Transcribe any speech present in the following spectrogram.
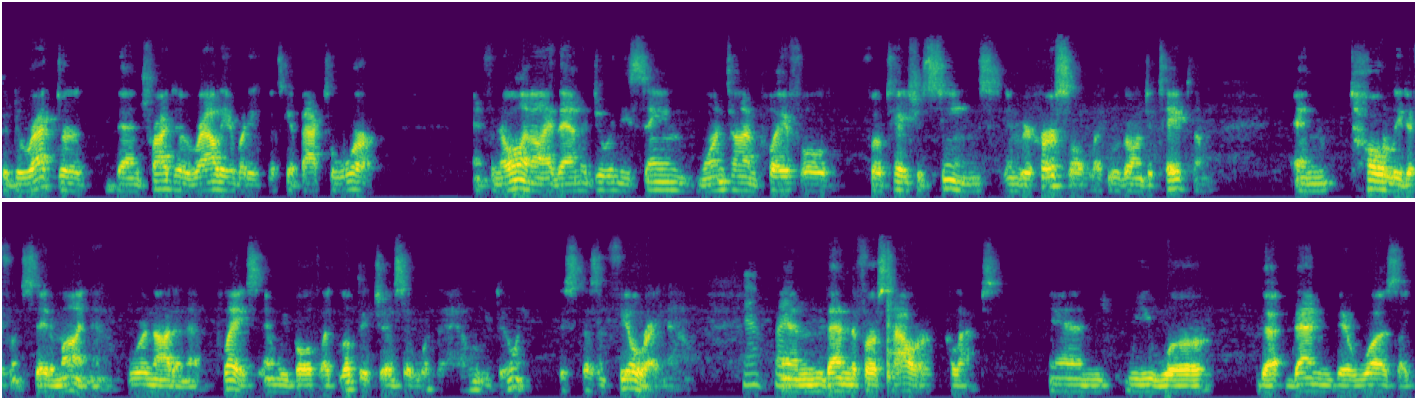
the director then tried to rally everybody, let's get back to work. And for Finola and I then are doing these same one time playful, flirtatious scenes in rehearsal, like we're going to tape them. And totally different state of mind now. We're not in that place. And we both like looked at each other and said, What the hell are we doing? This doesn't feel right now. Yeah. Right. And then the first tower collapsed. And we were that then there was like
